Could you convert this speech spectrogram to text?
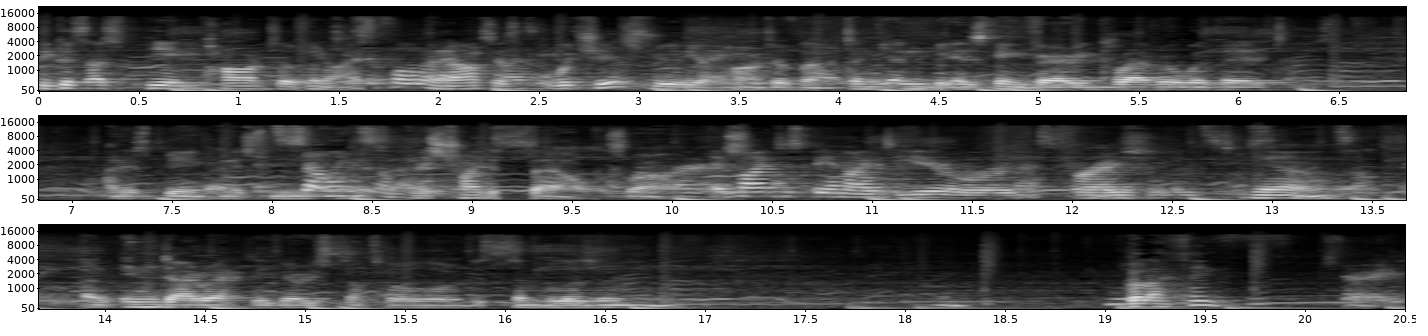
Because as being part of, you know, Which is as a an artist, which is really a part of that, and, and it's being very clever with it, and it's being, and it's, It's selling it, something. and it's trying to sell as well. Or it might just be an idea or an aspiration, but it's still Yeah. something. And indirectly very subtle, or the symbolism. Mm. But I think, Sorry.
